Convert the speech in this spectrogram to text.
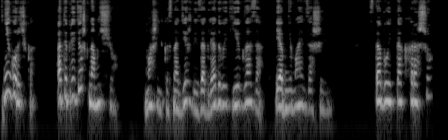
«Снегурочка, а ты придешь к нам еще?» Машенька с надеждой заглядывает ей в глаза и обнимает за шею. «С тобой так хорошо?»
